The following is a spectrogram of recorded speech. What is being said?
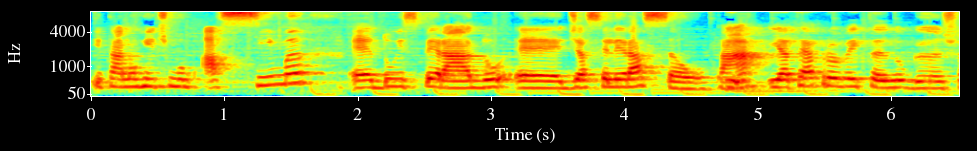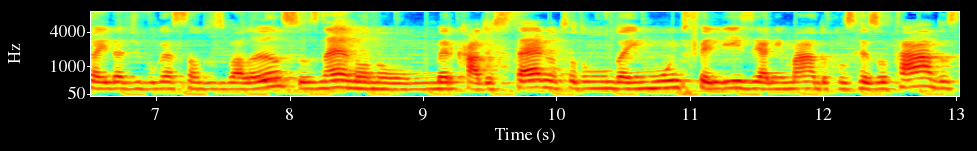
e está num ritmo acima é, do esperado é, de aceleração, tá? E, e, até aproveitando o gancho aí da divulgação dos balanços, né, no, no, mercado externo, todo mundo aí muito feliz e animado com os resultados.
